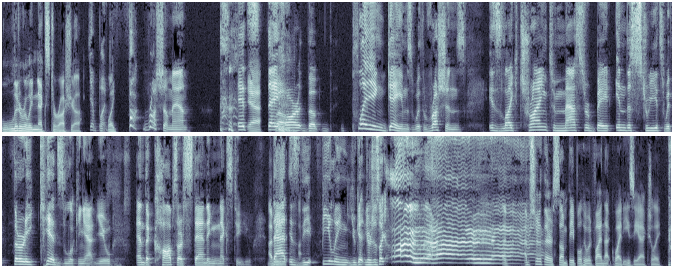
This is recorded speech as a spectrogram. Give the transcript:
literally next to Russia. yeah, but like- fuck Russia, man. It's Yeah, they well- are the playing games with Russians is like trying to masturbate in the streets with 30 kids looking at you and the cops are standing next to you. I That is the feeling you get. You're just like, I'm sure there are some people who would find that quite easy, actually.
